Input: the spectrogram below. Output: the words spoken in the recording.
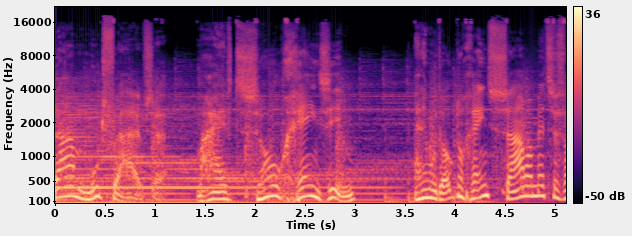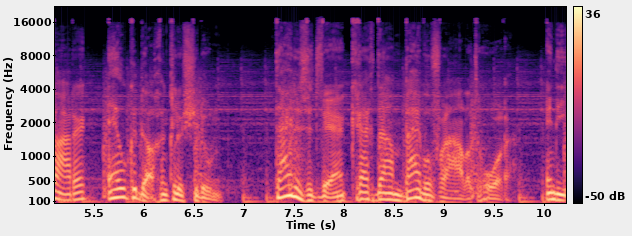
Daan moet verhuizen, maar hij heeft zo geen zin. En hij moet ook nog eens samen met zijn vader elke dag een klusje doen. Tijdens het werk krijgt Daan Bijbelverhalen te horen. En die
